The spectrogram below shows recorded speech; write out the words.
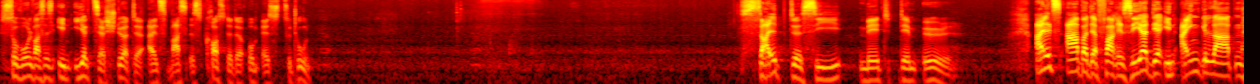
Sowohl was es in ihr zerstörte, als was es kostete, um es zu tun. Salbte sie mit dem Öl. Als aber der Pharisäer, der ihn eingeladen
